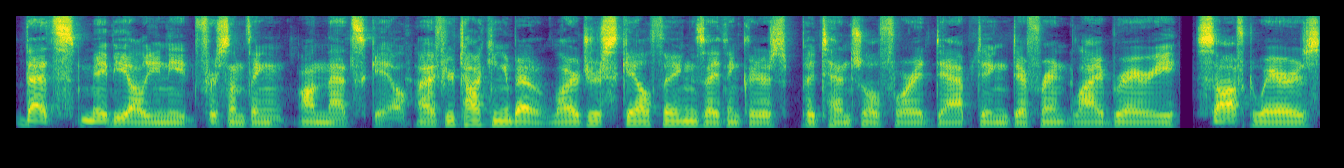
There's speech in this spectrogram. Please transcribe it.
that's maybe all you need for something on that scale. Uh, if you're talking about larger scale things, I think there's potential for adapting different library softwares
